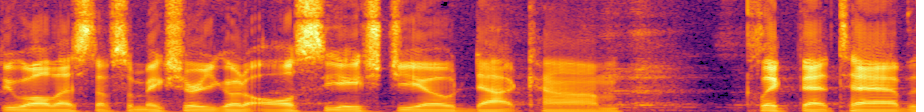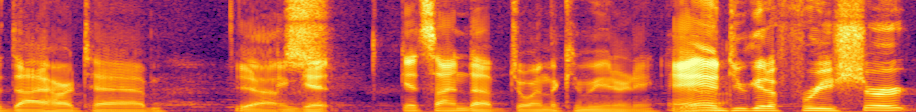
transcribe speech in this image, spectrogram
do all that stuff. So make sure you go to allchgo.com, click that tab, the diehard tab, Yes. and get get signed up. Join the community. And you get a free shirt,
